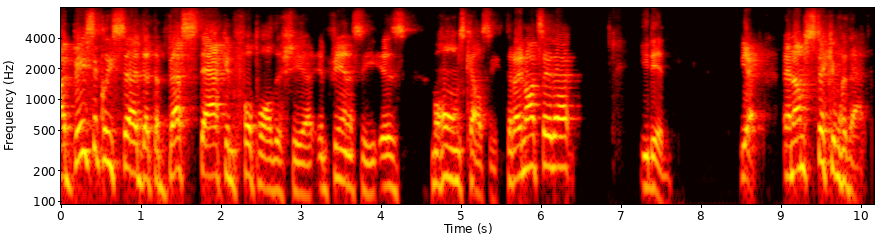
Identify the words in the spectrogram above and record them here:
I basically said that the best stack in football this year in fantasy is Mahomes Kelce. Did I not say that? you did. Yeah, and I'm sticking with that.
